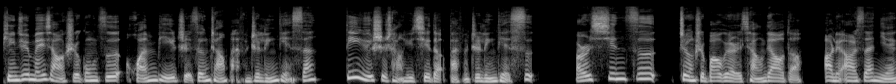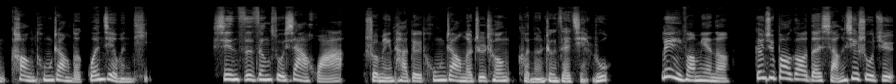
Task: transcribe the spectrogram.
平均每小时工资环比只增长百分之零点三，低于市场预期的百分之零点四。而薪资正是鲍威尔强调的二零二三年抗通胀的关键问题。薪资增速下滑，说明他对通胀的支撑可能正在减弱。另一方面呢，根据报告的详细数据，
